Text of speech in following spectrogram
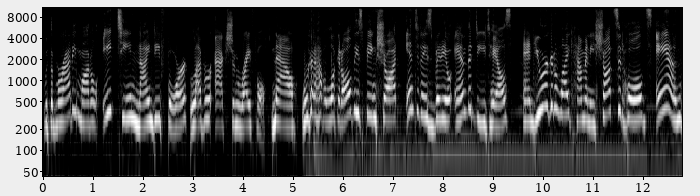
with the Moradi Model 1894 lever action rifle. Now, we're going to have a look at all these being shot in today's video and the details. And you are gonna like how many shots it holds and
